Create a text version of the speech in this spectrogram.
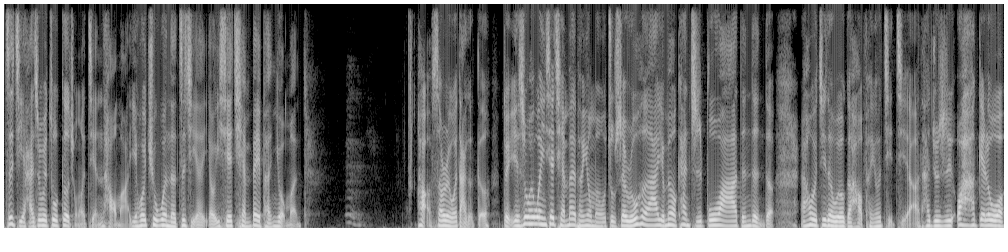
自己还是会做各种的检讨嘛，也会去问了自己有一些前辈朋友们。好，sorry，我打个嗝。对，也是会问一些前辈朋友们，我主持的如何啊？有没有看直播啊？等等的。然后我记得我有个好朋友姐姐啊，她就是哇，给了我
